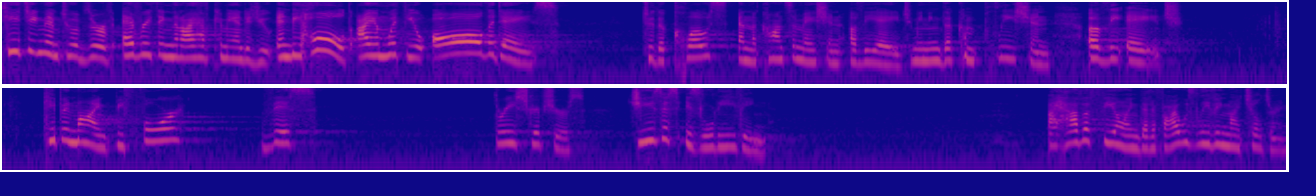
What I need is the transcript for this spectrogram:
teaching them to observe everything that I have commanded you. And behold, I am with you all the days to the close and the consummation of the age, meaning the completion of the age. Keep in mind, before this three scriptures, Jesus is leaving. I have a feeling that if I was leaving my children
